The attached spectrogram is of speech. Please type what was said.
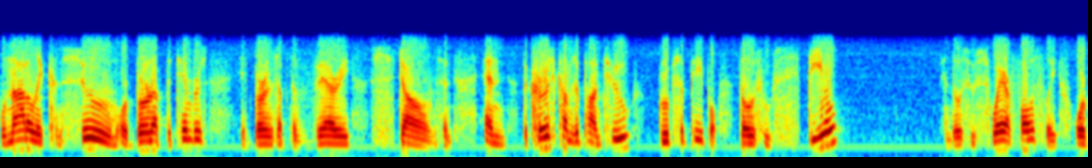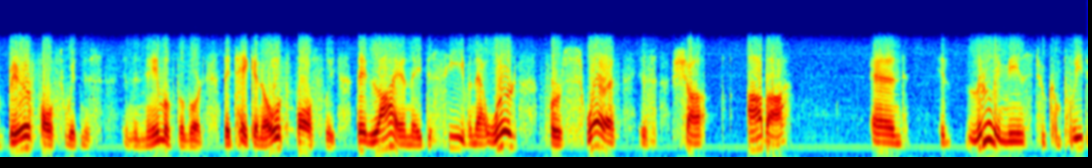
will not only consume or burn up the timbers, it burns up the very stones. And and the curse comes upon two groups of people those who steal and those who swear falsely or bear false witness in the name of the Lord. They take an oath falsely. They lie and they deceive. And that word for sweareth is sha'aba, and it literally means to complete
